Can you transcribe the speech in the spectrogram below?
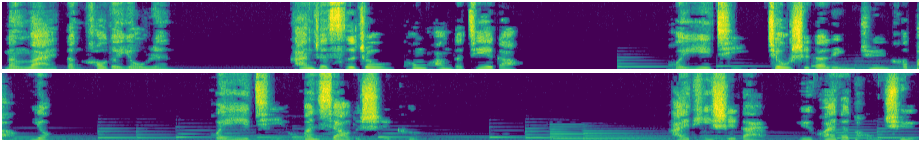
门外等候的游人看着四周空旷的街道。回忆起旧时的邻居和朋友，回忆起欢笑的时刻，孩提时代愉快的童趣，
